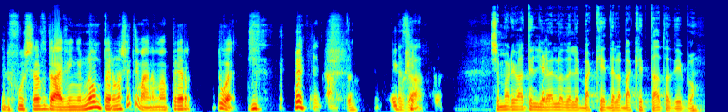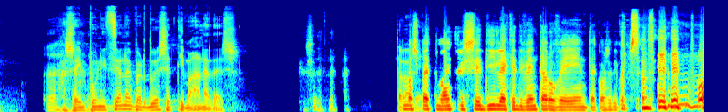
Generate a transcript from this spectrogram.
il Full Self Driving non per una settimana, ma per due. esatto, esatto. Siamo arrivati al livello delle bacche- della bacchettata, tipo. Eh, Sei in punizione per due settimane adesso. eh, Mi aspetto anche il sedile che diventa rovente, cose di questo tipo.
